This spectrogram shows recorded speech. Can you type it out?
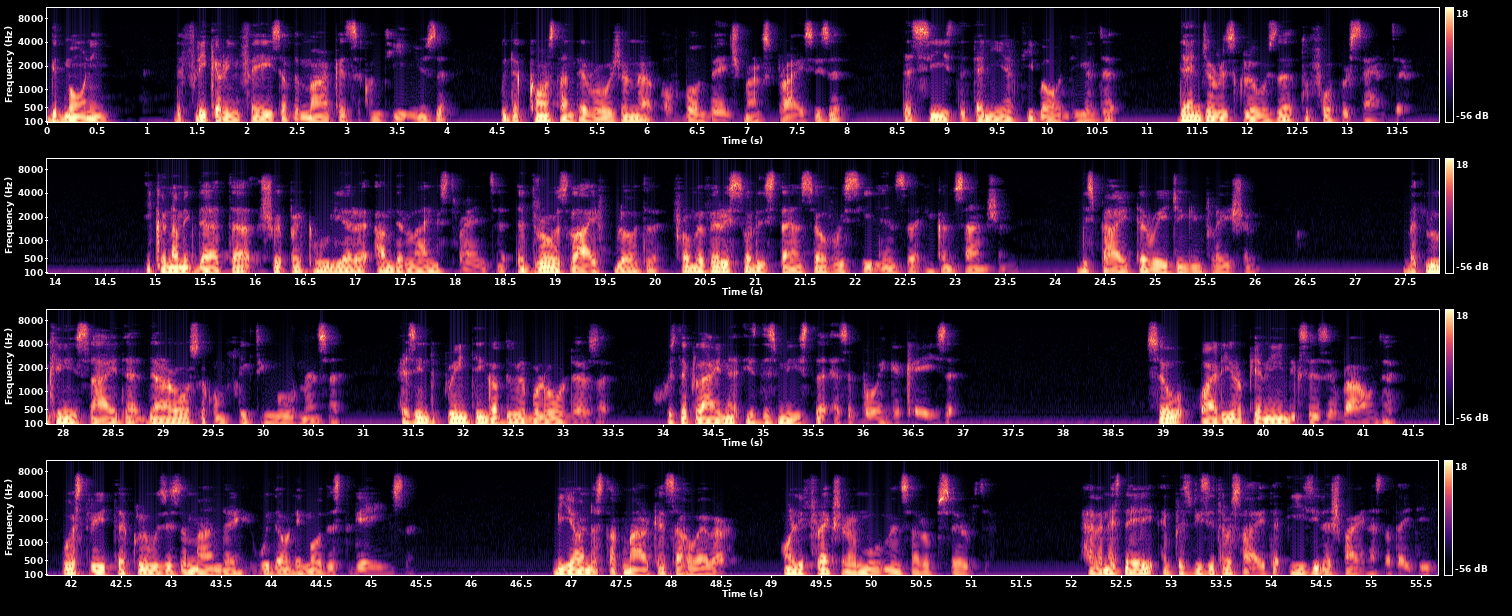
Good morning. The flickering phase of the markets continues, with the constant erosion of bond benchmarks prices that sees the 10-year T-bond yield dangerously close to 4%. Economic data show a peculiar underlying strength that draws lifeblood from a very solid stance of resilience in consumption, despite the raging inflation. But looking inside, uh, there are also conflicting movements, uh, as in the printing of durable orders, uh, whose decline is dismissed as a Boeing case. So, while European indexes rebound, Wall Street closes on Monday with only modest gains. Beyond the stock markets, however, only fractional movements are observed. Have a nice day and please visit our site easy-finance.it.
